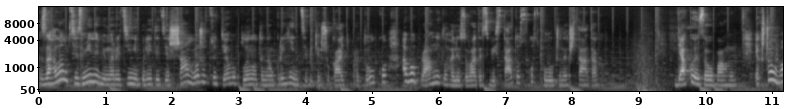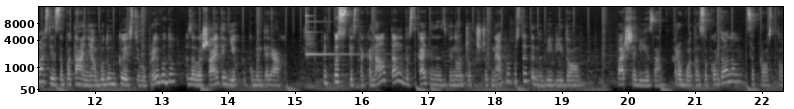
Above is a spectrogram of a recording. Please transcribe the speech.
Загалом ці зміни в імміграційній політиці США можуть суттєво вплинути на українців, які шукають притулку або прагнуть легалізувати свій статус у Сполучених Штатах. Дякую за увагу! Якщо у вас є запитання або думки з цього приводу, залишайте їх у коментарях. Підписуйтесь на канал та натискайте на дзвіночок, щоб не пропустити нові відео. Перша віза. Робота за кордоном це просто.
